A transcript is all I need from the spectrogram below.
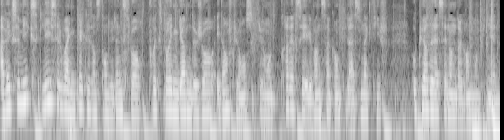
Avec ce mix, Lee s'éloigne quelques instants du dance floor pour explorer une gamme de genres et d'influences qui vont traverser les 25 ans qu'il a à son actif au cœur de la scène underground mancunienne.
